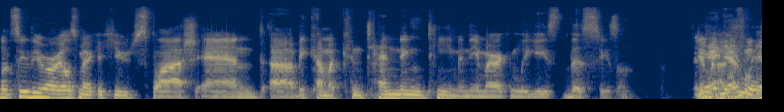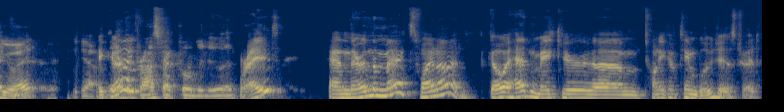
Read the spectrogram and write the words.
Let's see the Orioles make a huge splash and uh, become a contending team in the American League East this season. They Yeah, definitely do it. Yeah, they could. the prospect pool to do it, right? and they're in the mix. Why not? Go ahead and make your um, 2015 Blue Jays trade.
